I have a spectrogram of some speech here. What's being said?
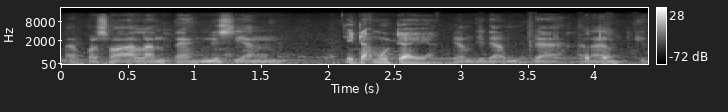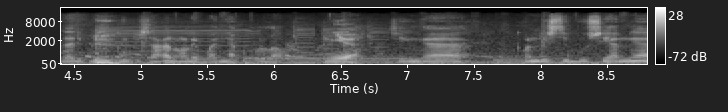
eh, persoalan teknis yang Tidak mudah ya. yang tidak mudah karena Betul. kita dipi- dipisahkan oleh banyak pulau Iya. sehingga pendistribusiannya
